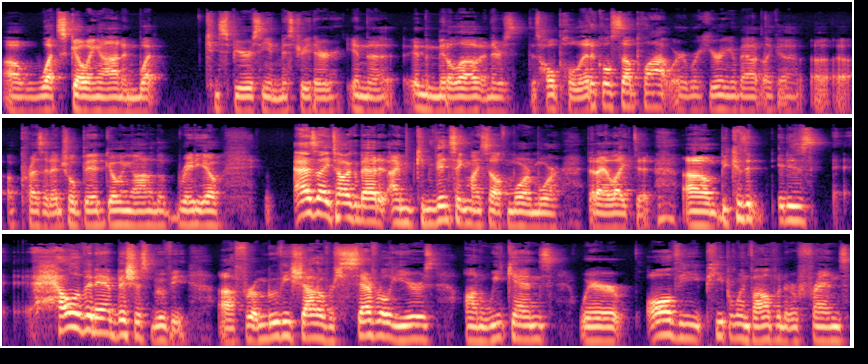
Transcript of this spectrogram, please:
uh, what's going on and what conspiracy and mystery they're in the in the middle of. And there's this whole political subplot where we're hearing about like a, a, a presidential bid going on on the radio as I talk about it, I'm convincing myself more and more that I liked it um, because it, it is hell of an ambitious movie uh, for a movie shot over several years on weekends where all the people involved are friends.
